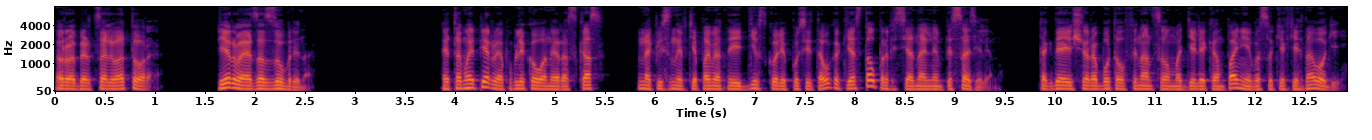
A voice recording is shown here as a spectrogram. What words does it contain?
Роберт Сальваторе. Первая зазубрина. Это мой первый опубликованный рассказ, написанный в те памятные дни вскоре после того, как я стал профессиональным писателем. Тогда я еще работал в финансовом отделе компании высоких технологий.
